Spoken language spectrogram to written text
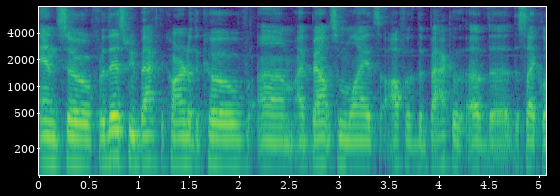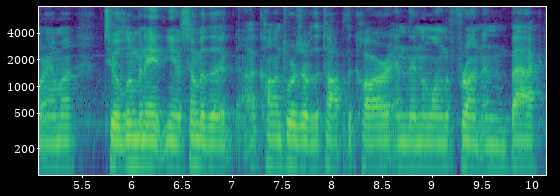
And so for this, we backed the car into the cove. Um, I bounced some lights off of the back of, of, the, the cyclorama to illuminate, you know, some of the uh, contours over the top of the car and then along the front and the back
